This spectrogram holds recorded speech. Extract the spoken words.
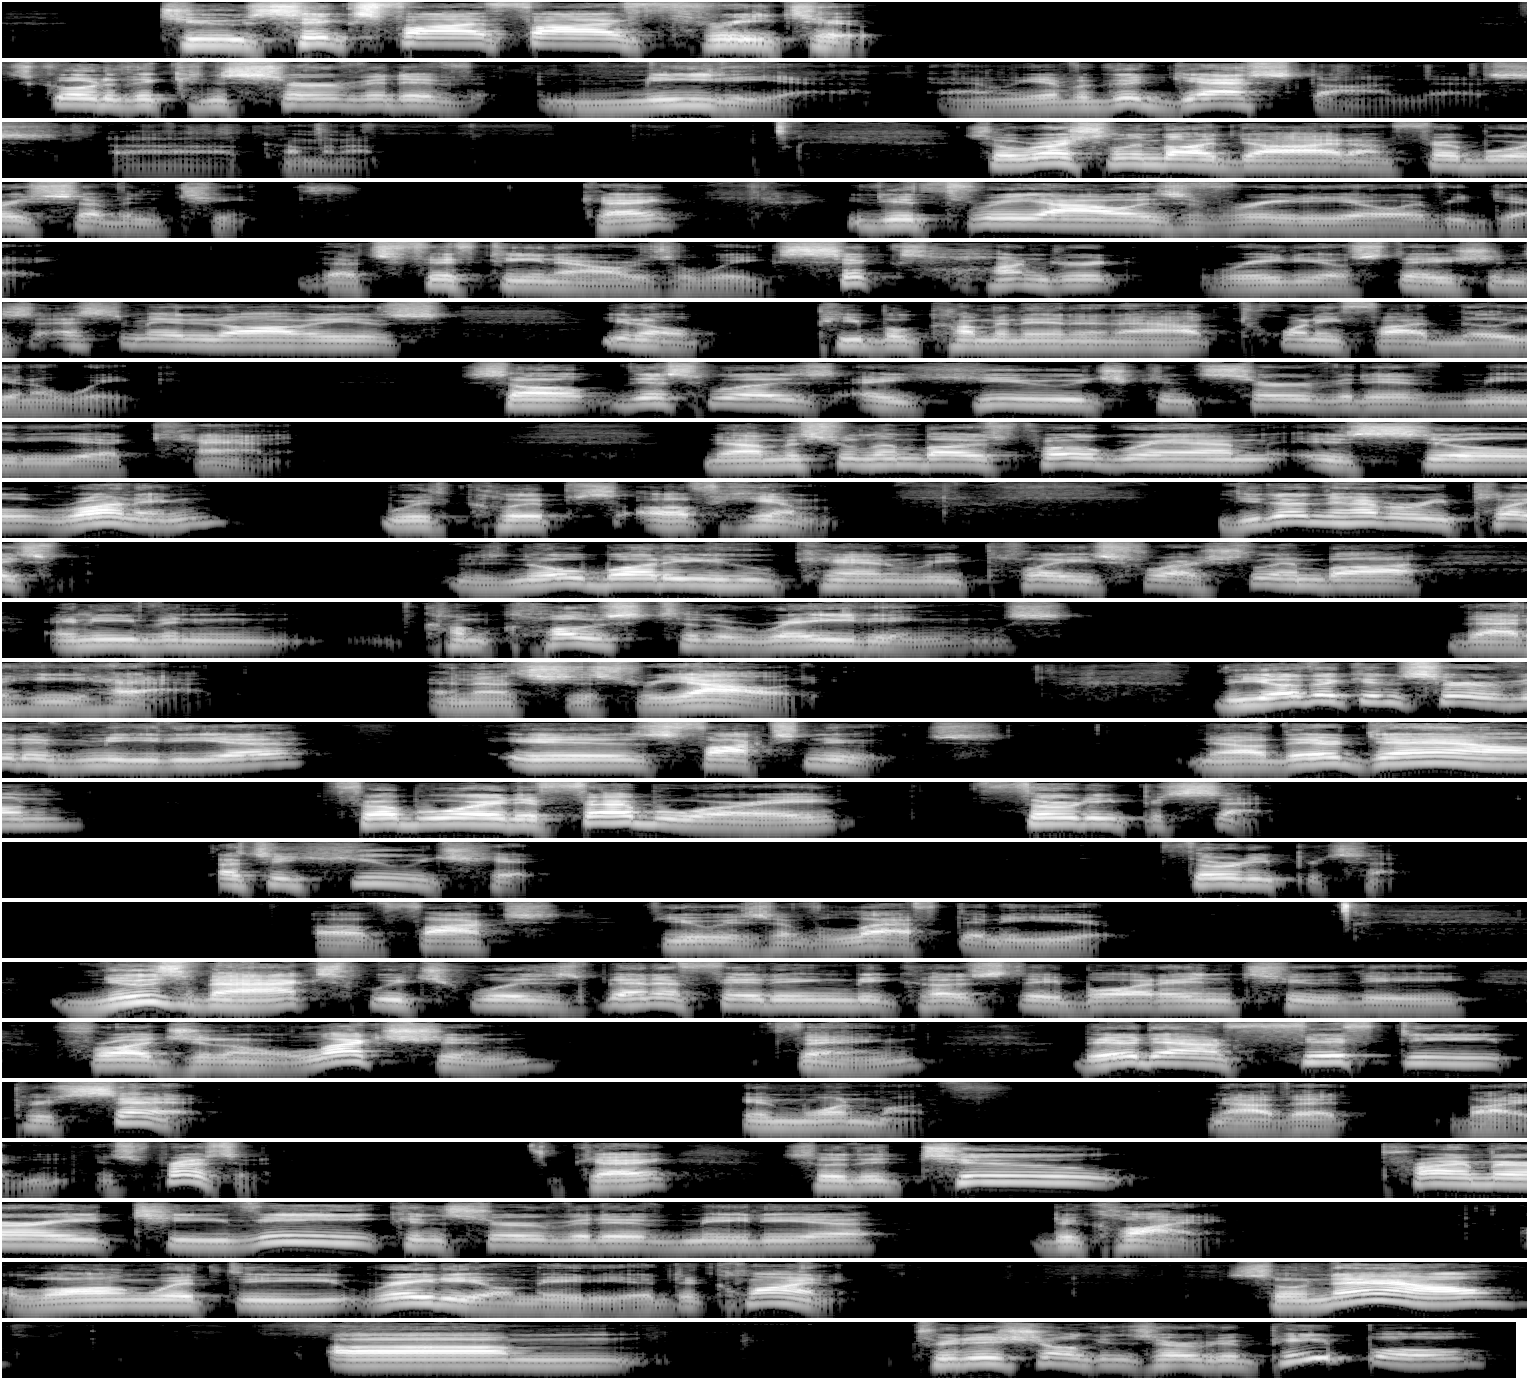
to 65532. Let's go to the conservative media. And we have a good guest on this uh, coming up. So Rush Limbaugh died on February 17th. Okay? He did three hours of radio every day. That's 15 hours a week. 600 radio stations, estimated audience, you know, people coming in and out, 25 million a week. So this was a huge conservative media cannon. Now, Mr. Limbaugh's program is still running with clips of him. He doesn't have a replacement. There's nobody who can replace Rush Limbaugh and even come close to the ratings that he had. And that's just reality. The other conservative media is Fox News. Now they're down February to February 30%. That's a huge hit. 30% of Fox viewers have left in a year. Newsmax, which was benefiting because they bought into the fraudulent election thing, they're down 50% in one month now that Biden is president. Okay? So the two primary TV conservative media declining, along with the radio media declining. So now, um, traditional conservative people,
